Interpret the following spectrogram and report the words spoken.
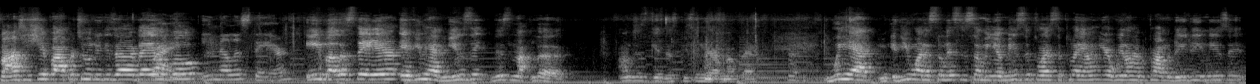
Sponsorship opportunities are available. Right. Email us there. Email us there. If you have music, this is my look. I'm just getting this piece of hair on my face. We have, if you want to solicit some of your music for us to play on here, we don't have a problem. Do you need music?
